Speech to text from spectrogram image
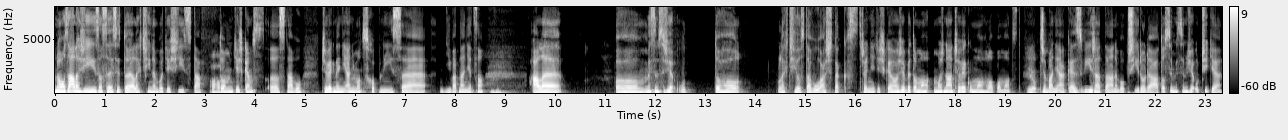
No, záleží zase, jestli to je lehčí nebo těžší stav. Aha. V tom těžkém eh, stavu člověk není ani moc schopný se dívat na něco, mhm. ale uh, myslím si, že u toho lehčího stavu až tak středně těžkého, že by to mo- možná člověku mohlo pomoct. Jo. Třeba nějaké zvířata nebo příroda, to si myslím, že určitě.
